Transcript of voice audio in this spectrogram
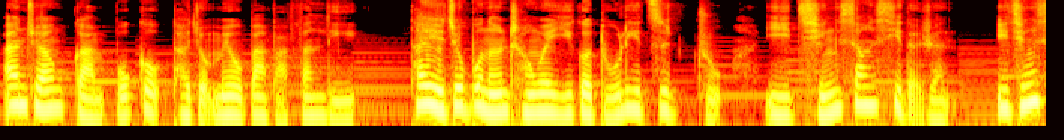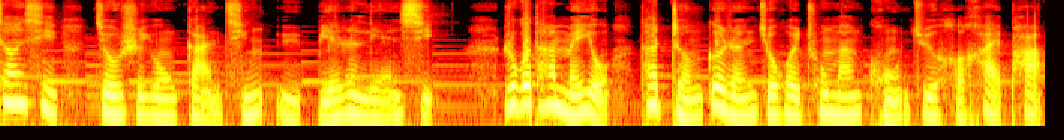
安全感不够，他就没有办法分离。他也就不能成为一个独立自主、以情相系的人。以情相系就是用感情与别人联系。如果他没有，他整个人就会充满恐惧和害怕。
